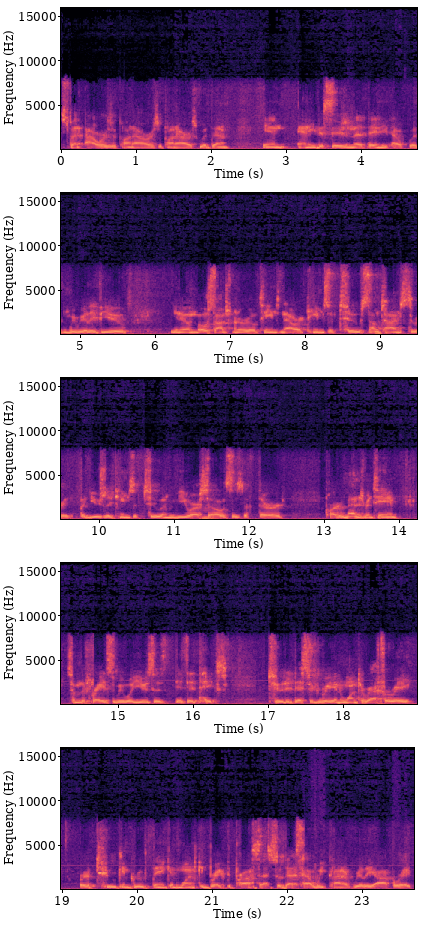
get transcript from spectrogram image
spend hours upon hours upon hours with them in any decision that they need help with. And we really view, you know, most entrepreneurial teams now are teams of two, sometimes three, but usually teams of two. And we view ourselves mm-hmm. as a third part of the management team. Some of the phrases we will use is, is it takes two to disagree and one to referee or two can group think and one can break the process. So that's how we kind of really operate.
